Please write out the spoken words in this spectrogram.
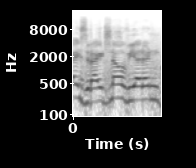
so guys right now we are in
